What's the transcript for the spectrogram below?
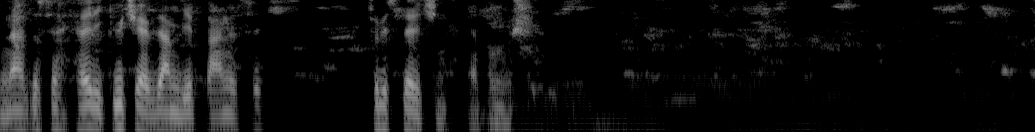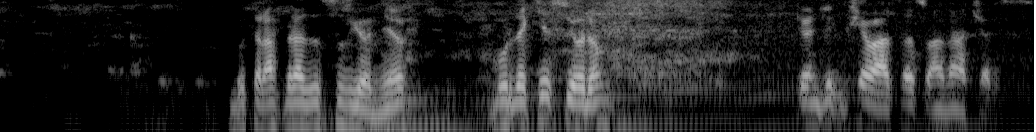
Neredeyse her iki üç evden bir tanesi turistler için yapılmış. Bu taraf biraz ıssız görünüyor. Burada kesiyorum. Dönecek bir şey varsa sonradan açarız.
